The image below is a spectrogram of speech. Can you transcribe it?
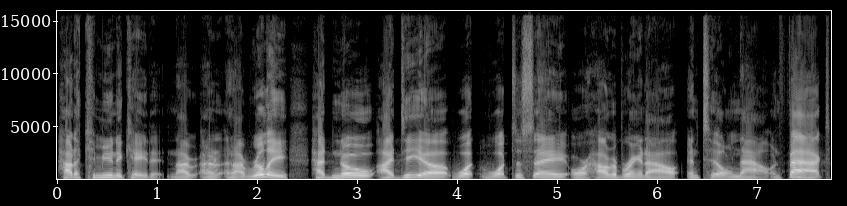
how to communicate it. And I, and I really had no idea what, what to say or how to bring it out until now. In fact,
